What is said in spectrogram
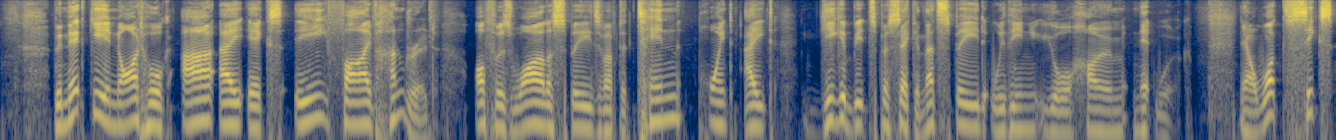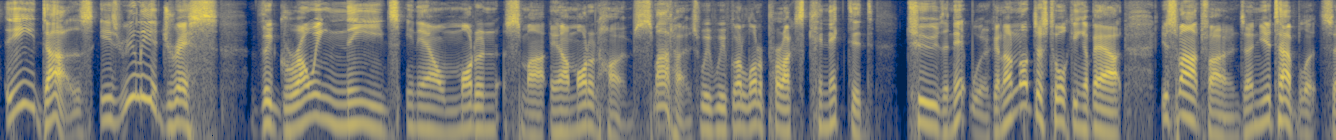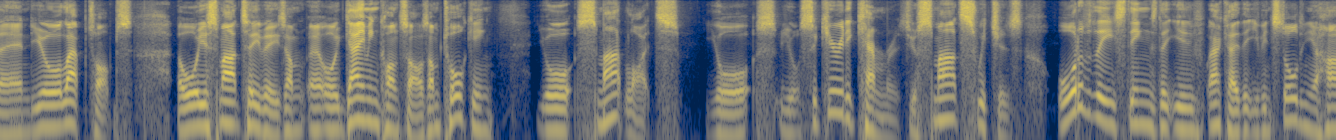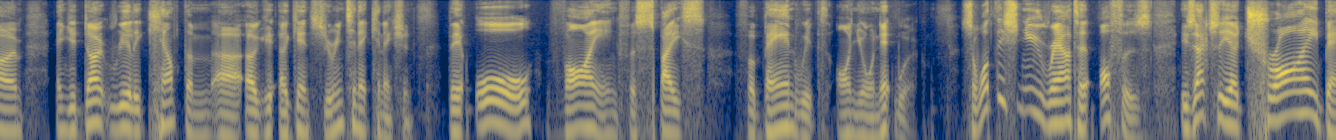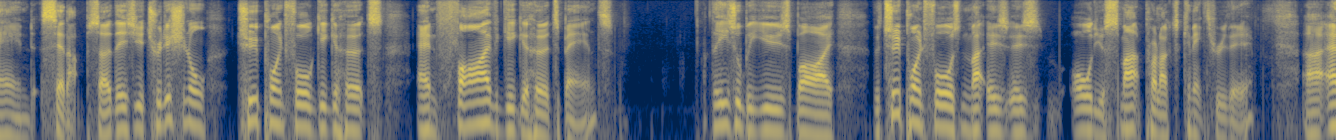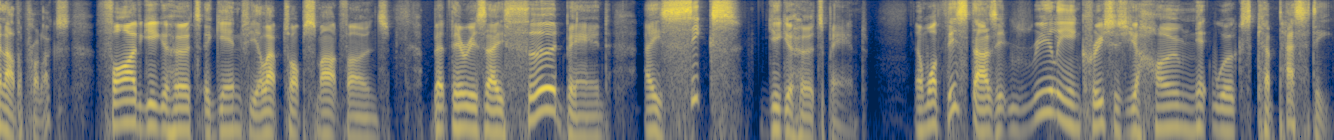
The Netgear Nighthawk RAX E500 offers wireless speeds of up to 10.8 gigabits per second. That's speed within your home network. Now, what 6E does is really address the growing needs in our modern smart in our modern homes, smart homes. We've, we've got a lot of products connected to the network. And I'm not just talking about your smartphones and your tablets and your laptops or your smart TVs uh, or gaming consoles. I'm talking your smart lights, your your security cameras, your smart switches, all of these things that you've okay that you've installed in your home and you don't really count them uh, against your internet connection. They're all vying for space for bandwidth on your network. So what this new router offers is actually a tri-band setup. So there's your traditional 2.4 gigahertz and 5 gigahertz bands. These will be used by the 2.4 is, is all your smart products connect through there uh, and other products. 5 gigahertz again for your laptops, smartphones. But there is a third band, a 6 gigahertz band. And what this does, it really increases your home network's capacity.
